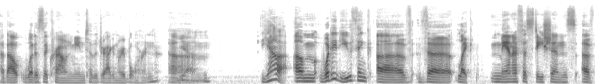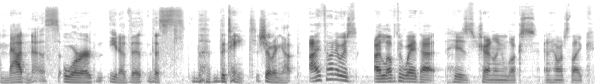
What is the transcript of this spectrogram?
about what does the crown mean to the Dragon Reborn. Um, Yeah. Yeah. Um, what did you think of the like manifestations of madness, or you know the this the, the taint showing up? I thought it was. I love the way that his channeling looks and how it's like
